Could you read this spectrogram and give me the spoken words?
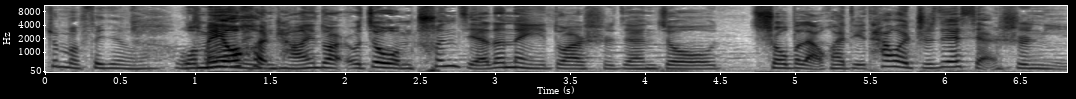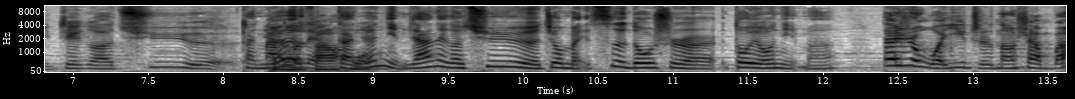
这么费劲吗？我们有很长一段，就我们春节的那一段时间就收不了快递，它会直接显示你这个区域感。觉感觉你们家那个区域就每次都是都有你们。但是我一直能上班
